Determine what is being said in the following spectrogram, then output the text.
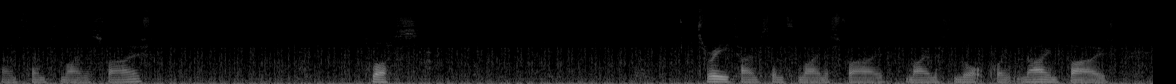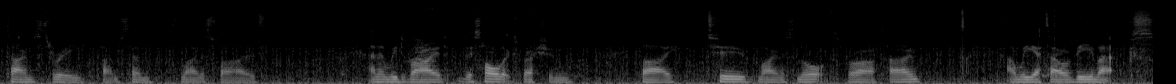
times 10 to the minus 5, plus 3 times 10 to the minus 5 minus 0.95 times 3 times 10 to the minus 5 and then we divide this whole expression by 2 minus 0 for our time and we get our Vmax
